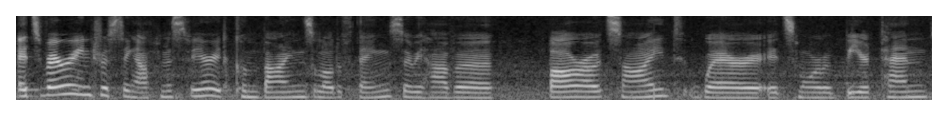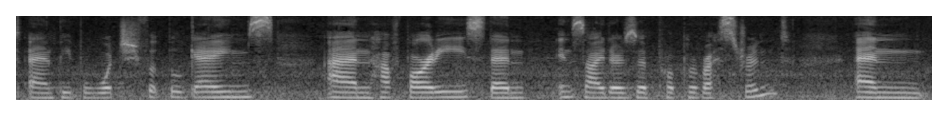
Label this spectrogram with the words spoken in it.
It's very interesting atmosphere. It combines a lot of things. So we have a bar outside where it's more of a beer tent and people watch football games and have parties. Then inside there's a proper restaurant, and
